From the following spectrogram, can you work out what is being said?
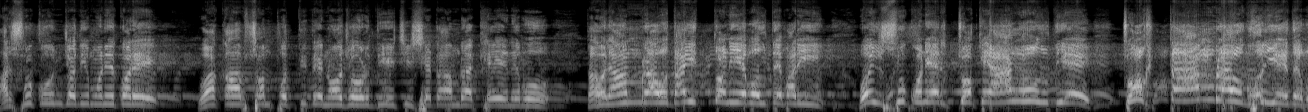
আর শুকুন যদি মনে করে ওয়াকাফ সম্পত্তিতে নজর দিয়েছি সেটা আমরা খেয়ে নেব। তাহলে আমরাও দায়িত্ব নিয়ে বলতে পারি ওই শুকুনের চোখে আঙুল দিয়ে চোখটা আমরাও ঘুরিয়ে দেব!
